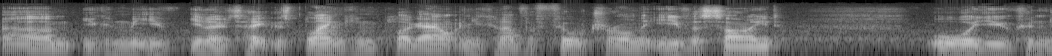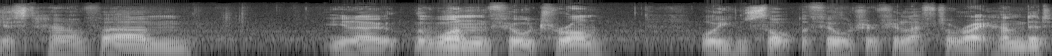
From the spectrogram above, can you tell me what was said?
Um, you can you know take this blanking plug out and you can have a filter on either side, or you can just have um, you know the one filter on, or you can swap the filter if you're left or right-handed.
